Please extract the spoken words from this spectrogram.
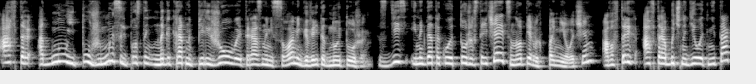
автор одну и ту же мысль просто многократно пережевывает разными словами, говорит одно и то же. Здесь иногда такое тоже встречается, но, во-первых, по мелочи, а во-вторых, автор обычно делает не так,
